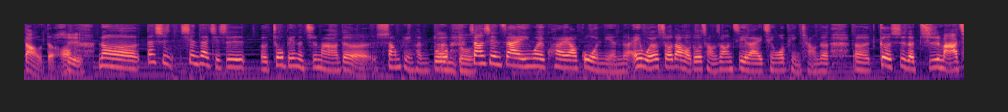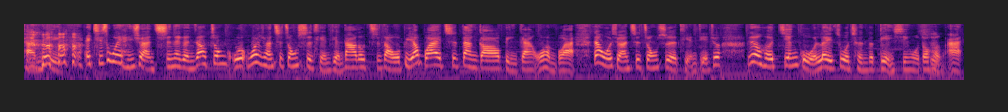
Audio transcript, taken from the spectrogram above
到的哦。是。那但是现在其实呃，周边的芝麻的商品很多，很多，像现在因为快要过年了，哎，我又收到好多厂商寄来请我品尝的呃各式的芝麻产品。哎，其实我也很喜欢吃那个，你知道中我我很喜欢吃中式甜点，大家都知道，我比较不爱吃蛋糕、饼干，我很不爱，但我喜欢吃中式的甜点，就任何坚果类做成的点心我都很爱。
